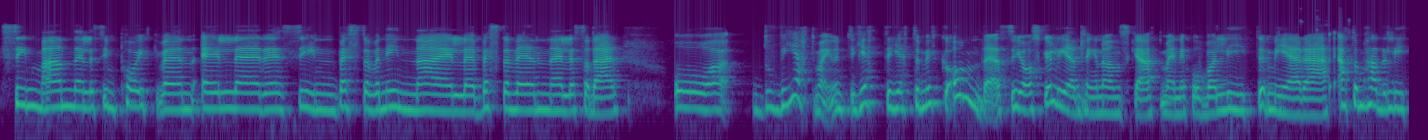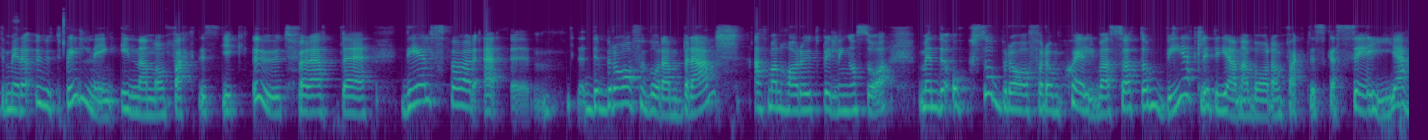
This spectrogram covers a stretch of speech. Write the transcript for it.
sin man eller sin pojkvän eller sin bästa väninna eller bästa vän eller sådär. Och då vet man ju inte jätte, jättemycket om det. Så jag skulle egentligen önska att människor var lite mera, att de hade lite mera utbildning innan de faktiskt gick ut. För att eh, dels för, eh, eh, det är bra för våran bransch att man har utbildning och så. Men det är också bra för dem själva så att de vet lite grann vad de faktiskt ska säga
